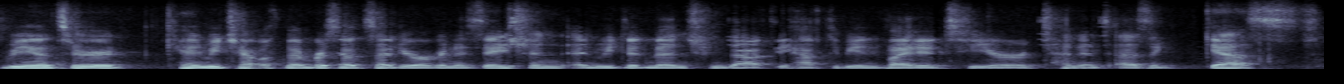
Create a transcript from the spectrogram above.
We answered, can we chat with members outside your organization? And we did mention that you have to be invited to your tenant as a guest.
